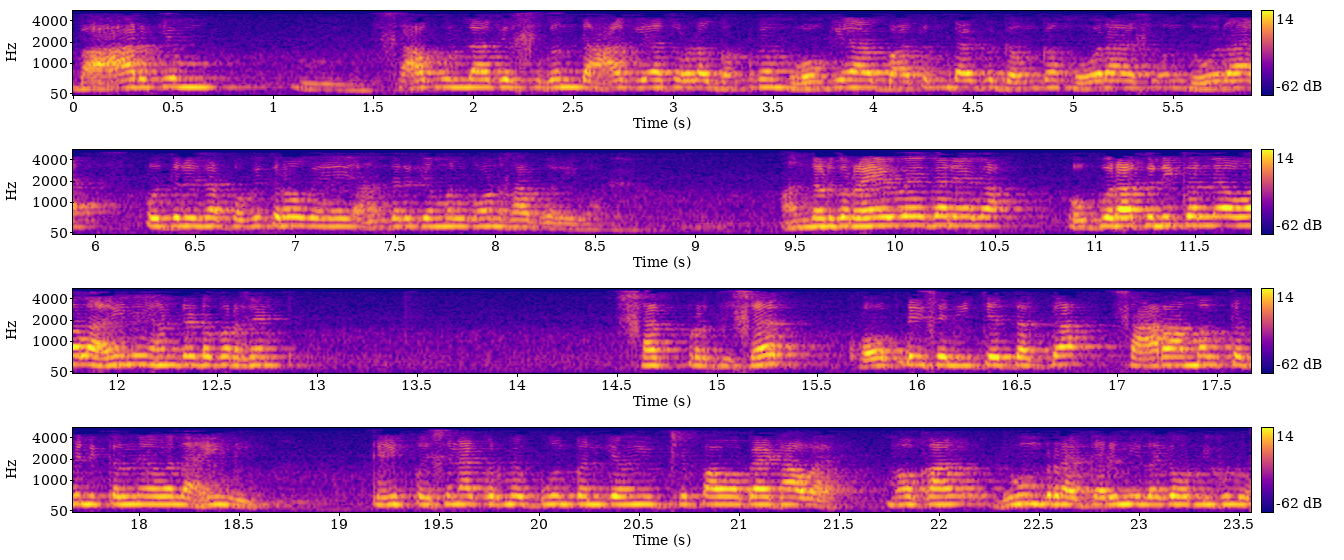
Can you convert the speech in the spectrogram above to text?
बाहर के हम्म, साबुन ला के सुगंध आ गया थोड़ा गम गम हो गया बाथरूम टाइप गम गम हो रहा है सुगंध हो रहा है उतने सा पवित्र हो गए अंदर के मल कौन साफ़ करेगा? अंदर तो रहे हुए करेगा। वो पूरा तो निकलने वाला है नहीं हंड्रेड परसेंट शत प्रतिशत खोपड़ी से नीचे तक का सारा मल कभी निकलने वाला है ही नहीं। कहीं पसीना कर में बूंद बन के वहीं छिपा हुआ बैठा हुआ है। मौका ढूंढ रहा है, गर्मी लगे और निकलो।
